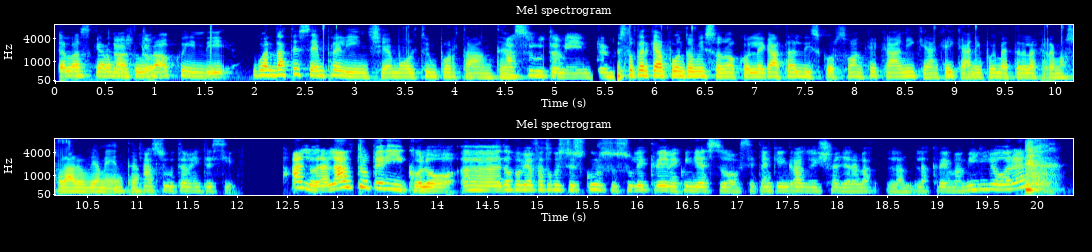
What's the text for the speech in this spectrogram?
per la schermatura, certo. quindi guardate sempre l'INCI, è molto importante. Assolutamente. Questo perché appunto mi sono collegata al discorso anche cani, che anche i cani puoi mettere la crema solare ovviamente. Assolutamente sì. Allora, l'altro pericolo, eh, dopo abbiamo fatto questo escurso sulle creme, quindi adesso siete anche in grado di scegliere la, la, la crema migliore.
